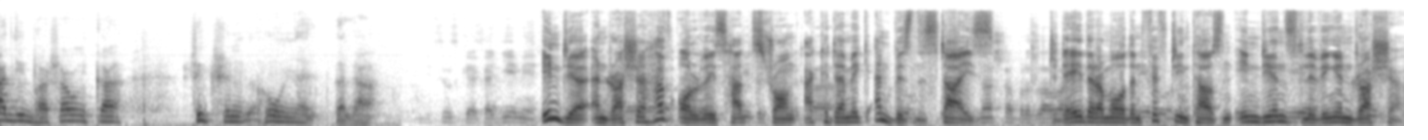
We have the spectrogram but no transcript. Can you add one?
आदि भाषाओं का शिक्षण होने लगा India and Russia have always had strong academic and business ties. Today there are more than 15,000 Indians living in Russia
